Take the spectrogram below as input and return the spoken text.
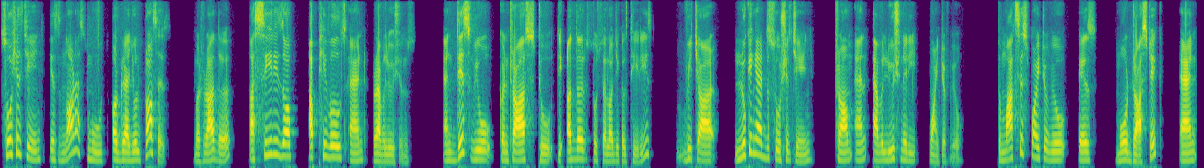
social change is not a smooth or gradual process, but rather a series of upheavals and revolutions. And this view contrasts to the other sociological theories which are looking at the social change from an evolutionary point of view. The Marxist point of view is more drastic and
